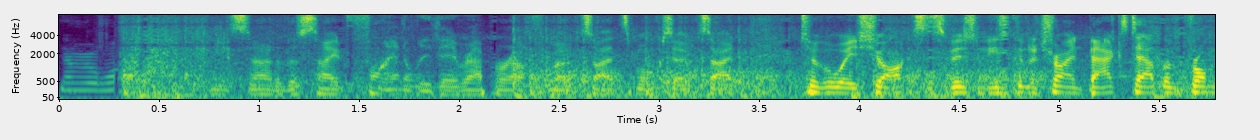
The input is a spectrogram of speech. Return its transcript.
number one. Inside of the site, finally they wrap around from outside, smokes outside, took away Shox' vision. He's going to try and backstab him from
